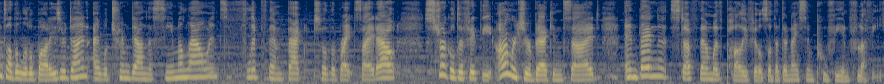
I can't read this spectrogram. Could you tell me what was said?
Once all the little bodies are done, I will trim down the seam allowance, flip them back to the right side out, struggle to fit the armature back inside, and then stuff them with polyfill so that they're nice and poofy and fluffy.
